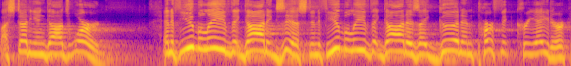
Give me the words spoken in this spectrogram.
by studying God's Word. And if you believe that God exists, and if you believe that God is a good and perfect creator,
